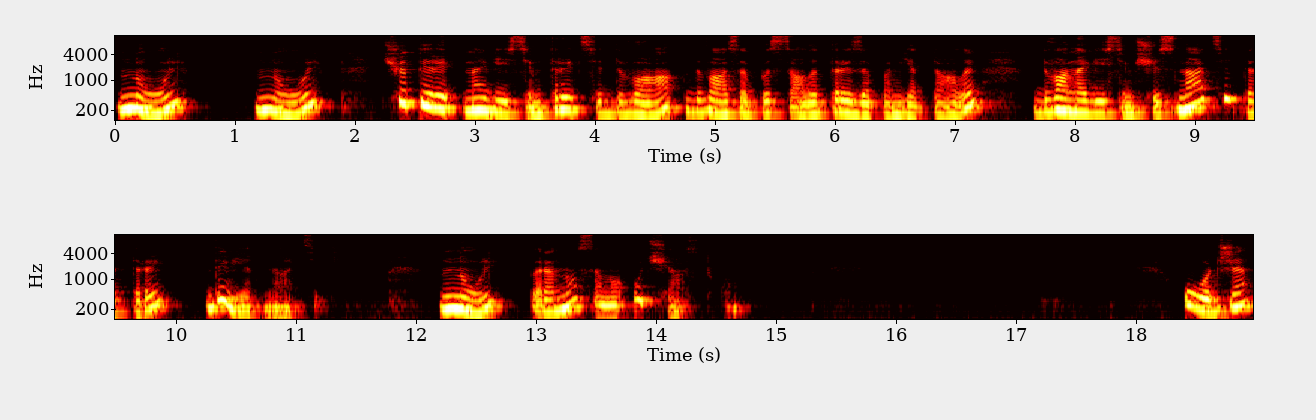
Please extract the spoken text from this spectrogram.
0, 0. 4 на 8 32. 2 записали, 3 запам'ятали. 2 на 8 16 та 3 19. 0 переносимо у частку. Отже,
